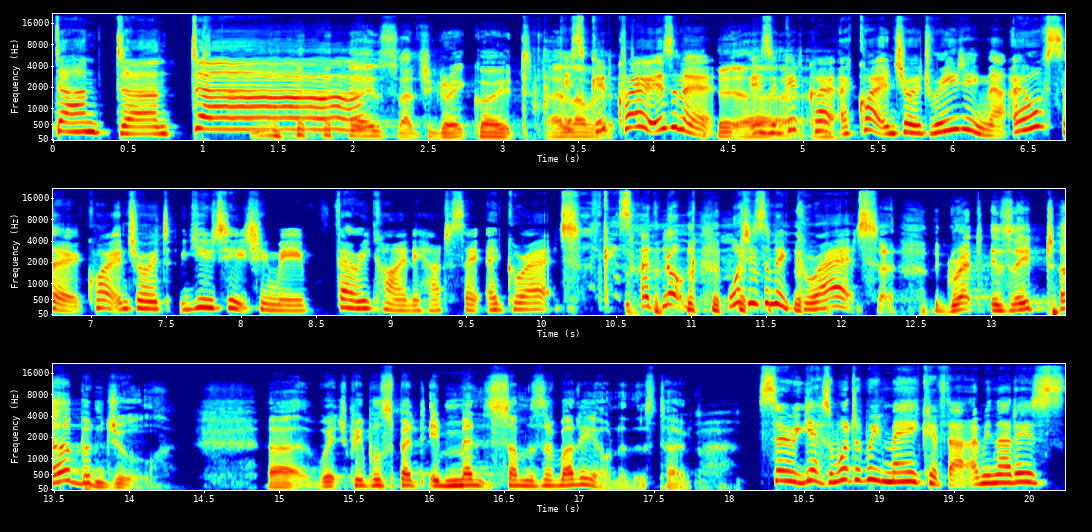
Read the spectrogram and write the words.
Dun dun dun! it's such a great quote. I it's a good it. quote, isn't it? It's a good quote. I quite enjoyed reading that. I also quite enjoyed you teaching me very kindly how to say aigrette. 'Cause I'm not. what is an aigrette? Gret is a turban jewel, uh, which people spent immense sums of money on at this time. So, yes, what do we make of that? I mean, that is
